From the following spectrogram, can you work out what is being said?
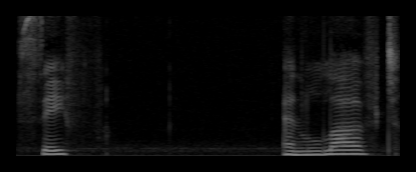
safe and loved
